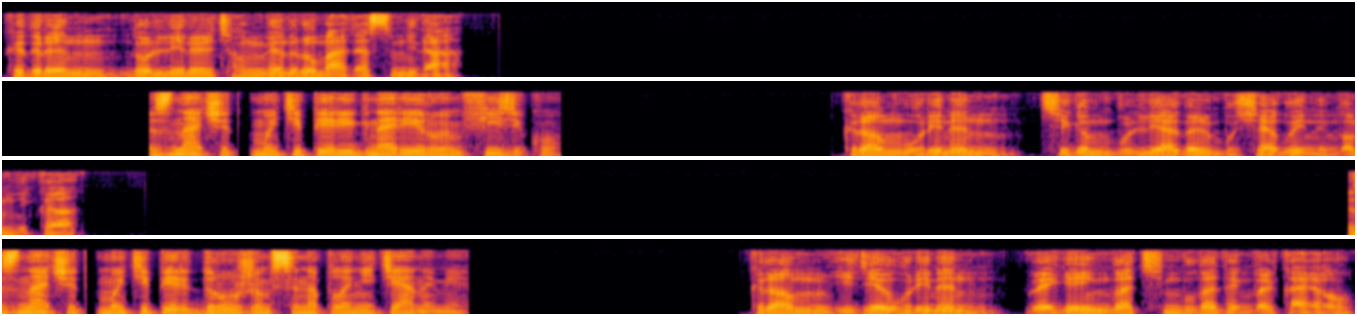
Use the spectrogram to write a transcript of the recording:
그들은 논리를 정면으로 맞았습니다. Значит, мы теперь игнорируем физику. 그럼 우리는 지금 물리학을 무시하고 있는 겁니까? Значит, мы теперь дружим с инопланетянами. 그럼 이제 우리는 외계인과 친구가 된 걸까요?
